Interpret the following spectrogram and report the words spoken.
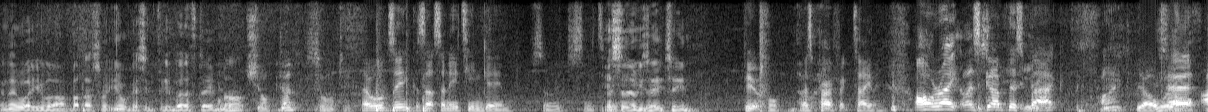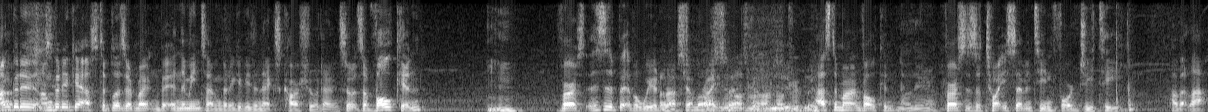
I know where you are, but that's what you're getting for your birthday in March. Job done, sorted. How old's he? Because that's an 18 game. So we just need to. Yes, I know he's 18. Beautiful. That's perfect timing. All right, let's grab this back. Right? Yeah, I'll Uh, win. I'm gonna I'm gonna get us to Blizzard Mountain, but in the meantime, I'm gonna give you the next car showdown. So it's a Vulcan. Mhm. Versus, this is a bit of a weird Aston matchup, right? Martin. Aston Martin, I'm not driven. Aston Martin Vulcan No, they are. versus a 2017 Ford GT. How about that?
